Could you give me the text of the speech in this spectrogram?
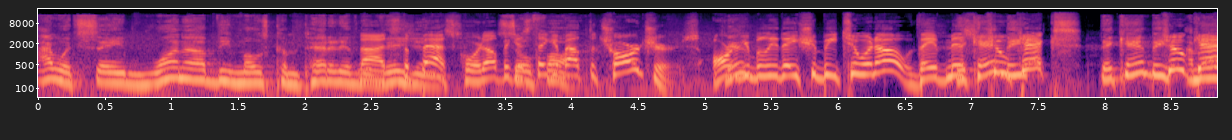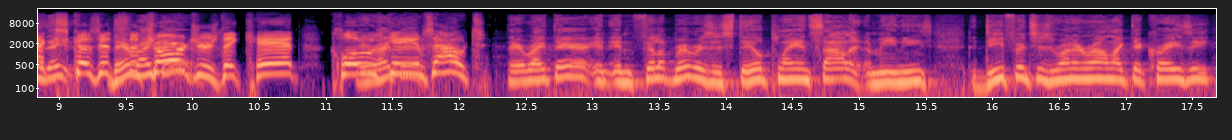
I would say one of the most competitive No, it's the best, Kordell, because so think far. about the Chargers. Arguably, they should be 2 and 0. They've missed can two be. kicks. They can't be. Two I kicks because it's the right there. Chargers. They can't close right games there. out. They're right there, and, and Philip Rivers is still playing solid. I mean, he's the defense is running around like they're crazy,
